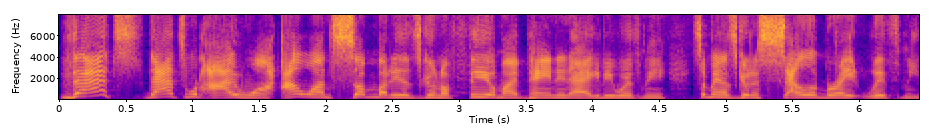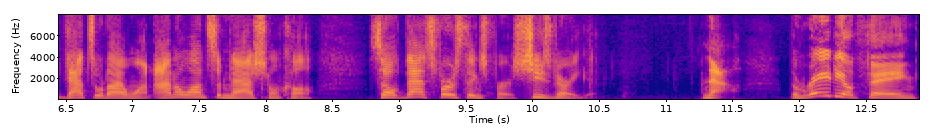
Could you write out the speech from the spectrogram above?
that's that's what I want. I want somebody that's gonna feel my pain and agony with me. Somebody that's gonna celebrate with me. That's what I want. I don't want some national call. So that's first things first. She's very good. Now the radio thing,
